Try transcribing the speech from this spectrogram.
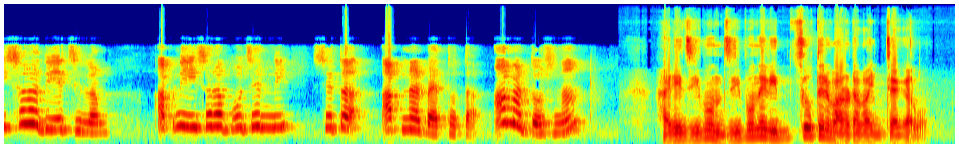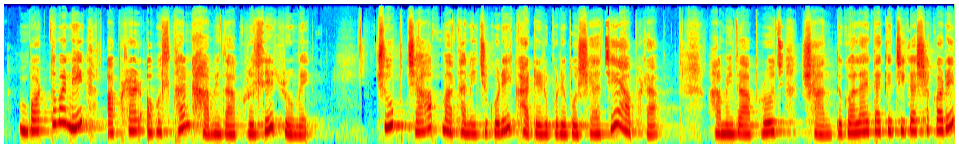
ইশারা দিয়েছিলাম। আপনি ইশারা বোঝেননি। সেটা আপনার ব্যর্থতা। আমার দোষ না। হাইরে জীবন জীবনের ইজ্জতের বারোটা বাজ্যা গেল। বর্তমানে আফরার অবস্থান হামিদ আফরোজের রুমে। চুপচাপ মাথা নিচু করে খাটের উপরে বসে আছে আফরা হামিদ আফরোজ শান্ত গলায় তাকে জিজ্ঞাসা করে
